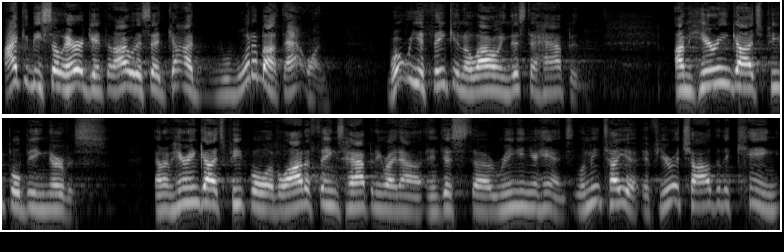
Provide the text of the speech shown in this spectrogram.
I could be so arrogant that I would have said, God, what about that one? What were you thinking allowing this to happen? I'm hearing God's people being nervous. And I'm hearing God's people of a lot of things happening right now and just uh, wringing your hands. Let me tell you, if you're a child of the king,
